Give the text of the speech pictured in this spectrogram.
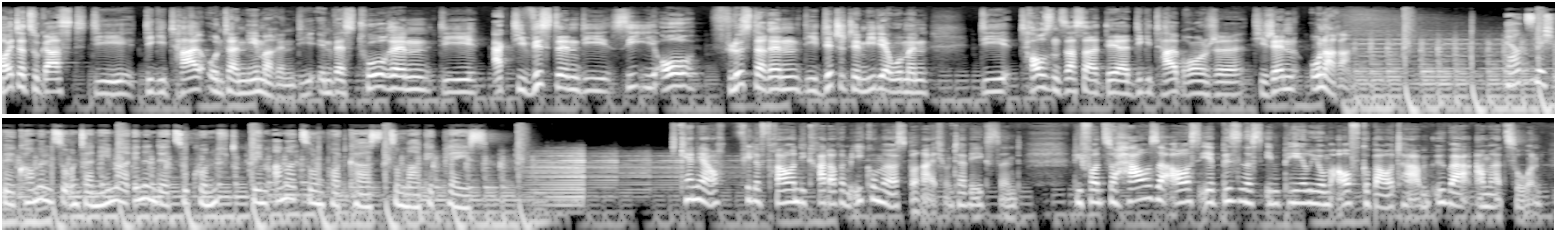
Heute zu Gast die Digitalunternehmerin, die Investorin, die Aktivistin, die CEO-Flüsterin, die Digital Media Woman, die Tausendsasser der Digitalbranche, Tijen Onaran. Herzlich willkommen zu UnternehmerInnen der Zukunft, dem Amazon-Podcast zum Marketplace. Ich kenne ja auch viele Frauen, die gerade auch im E-Commerce-Bereich unterwegs sind, die von zu Hause aus ihr Business-Imperium aufgebaut haben über Amazon.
